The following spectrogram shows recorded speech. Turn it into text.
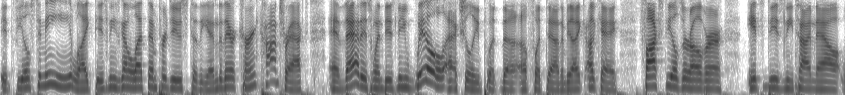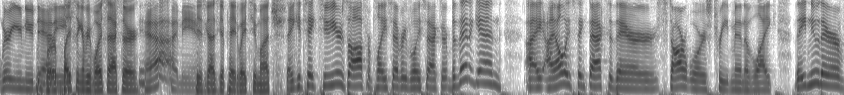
it feels to me like Disney's gonna let them produce to the end of their current contract, and that is when Disney will actually put the a foot down and be like, okay, Fox deals are over. It's Disney time now. We're your new daddy. we're replacing every voice actor. Yeah, I mean, These guys get paid way too much. they could take two years off, replace every voice actor. But then again, I, I always think back to their Star Wars treatment of like they knew their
